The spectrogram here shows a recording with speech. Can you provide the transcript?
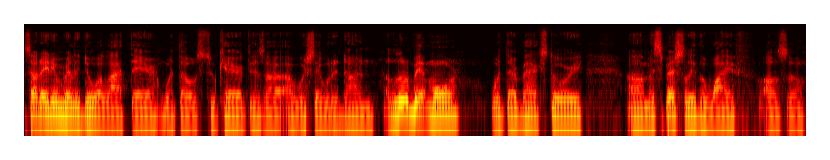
so they didn't really do a lot there with those two characters. I, I wish they would have done a little bit more with their backstory, um, especially the wife. Also,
